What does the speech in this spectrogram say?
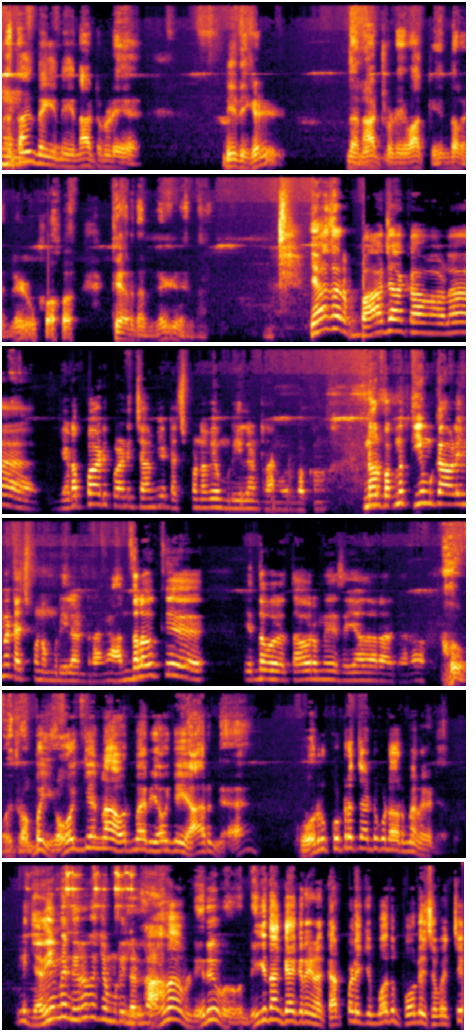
அதுதான் இந்த இன்னைக்கு நாட்டினுடைய நீதிகள் இந்த நாட்டினுடைய வாக்கு எந்திரங்கள் தேர்தல்கள் எல்லாம். ஏன் சார் பாஜகவால எடப்பாடி பழனிசாமியை டச் பண்ணவே முடியலன்றாங்க ஒரு பக்கம். இன்னொரு பக்கம் திமுகவிலையுமே டச் பண்ண முடியலன்றாங்க. அந்த அளவுக்கு எந்த ஒரு தவறுமே செய்யாதவரா இருக்காரோ? ரொம்ப யோக்கியம்னா அவர் மாதிரி யோக்கியம் யாருங்க? ஒரு குற்றச்சாட்டு கூட அவர் மேல கிடையாது. இல்ல எதையுமே நிரூபிக்க முடியல ஆமா நிரூ நீங்க தான் கேக்குறீங்க கற்பழிக்கும் போது போலீஸை வச்சு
